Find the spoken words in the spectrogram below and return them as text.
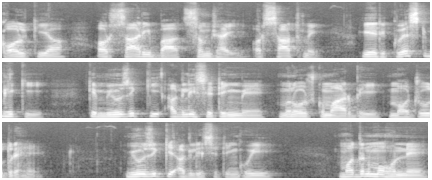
कॉल किया और सारी बात समझाई और साथ में ये रिक्वेस्ट भी की कि म्यूज़िक की अगली सिटिंग में मनोज कुमार भी मौजूद रहें। म्यूज़िक की अगली सिटिंग हुई। मदन मोहन ने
